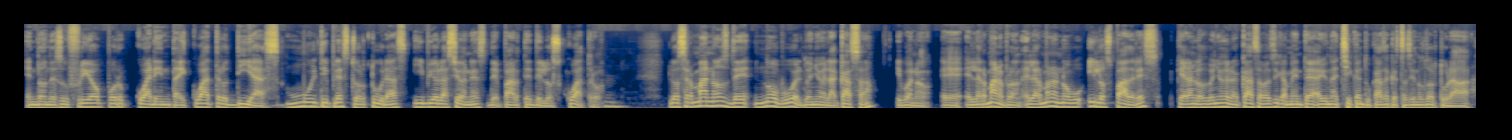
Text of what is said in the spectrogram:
en donde sufrió por 44 días múltiples torturas y violaciones de parte de los cuatro. Los hermanos de Nobu, el dueño de la casa, y bueno, eh, el hermano, perdón, el hermano de Nobu y los padres, que eran los dueños de la casa, básicamente hay una chica en tu casa que está siendo torturada,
